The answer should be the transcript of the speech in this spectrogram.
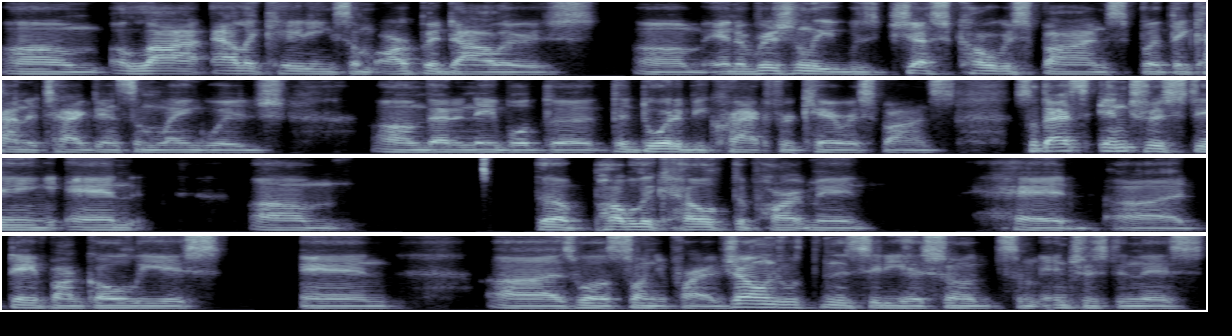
um, a lot allocating some ARPA dollars. Um, and originally it was just co-response, but they kind of tagged in some language um, that enabled the the door to be cracked for care response. So that's interesting. And um, the public health department had uh, Dave Margolius and uh, as well as Sonya Pryor-Jones within the city has shown some interest in this.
